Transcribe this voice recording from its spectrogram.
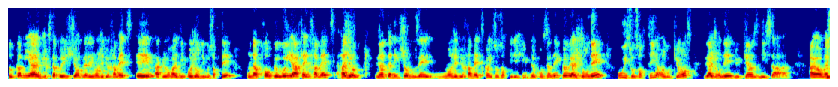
Donc, comme il y a une juxtaposition entre aller manger du Hametz et à dit aujourd'hui vous sortez, on apprend que Hametz, Hayom, l'interdiction de vous avez mangé du Hametz quand ils sont sortis d'Égypte ne concernait que la journée où ils sont sortis, en l'occurrence la journée du 15 Nissan. Alors maintenant.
